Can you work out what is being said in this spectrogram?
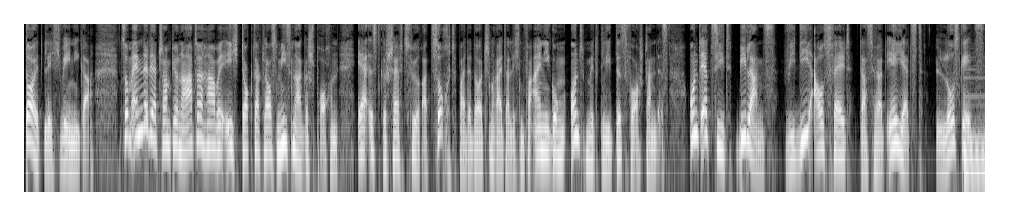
deutlich weniger. Zum Ende der Championate habe ich Dr. Klaus Miesner gesprochen. Er ist Geschäftsführer Zucht bei der Deutschen Reiterlichen Vereinigung und Mitglied des Vorstandes. Und er zieht Bilanz. Wie die ausfällt, das hört ihr jetzt. Los geht's.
